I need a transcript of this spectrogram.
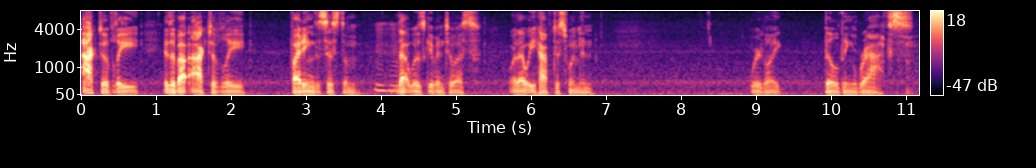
actively is about actively fighting the system mm-hmm. that was given to us or that we have to swim in. We're like building rafts.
